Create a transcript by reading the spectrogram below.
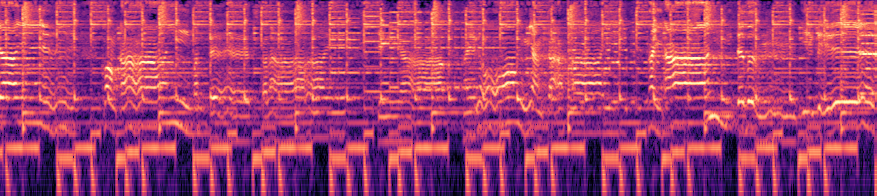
ใจ ของอายมันแตกสลาย จริงอยากให้น้องยังกายให้อายได้เบิ่งอีกเด้อ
